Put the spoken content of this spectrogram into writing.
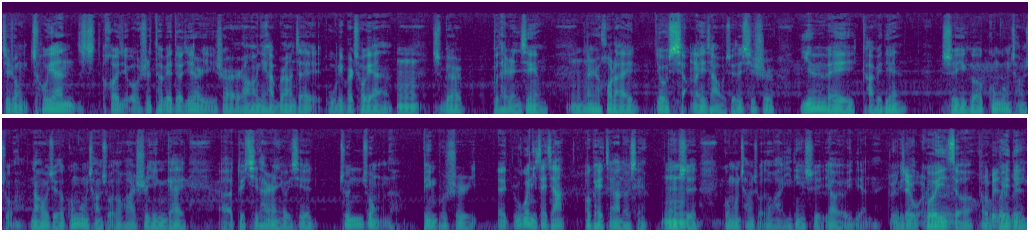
这种抽烟、喝酒是特别得劲儿的一事儿，然后你还不让在屋里边抽烟，嗯是不是不太人性？嗯，但是后来又想了一下，我觉得其实因为咖啡店是一个公共场所，那我觉得公共场所的话是应该呃对其他人有一些尊重的，并不是呃如果你在家 OK 怎样都行，但嗯是公共场所的话一定是要有一点的有一点规则和规定。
